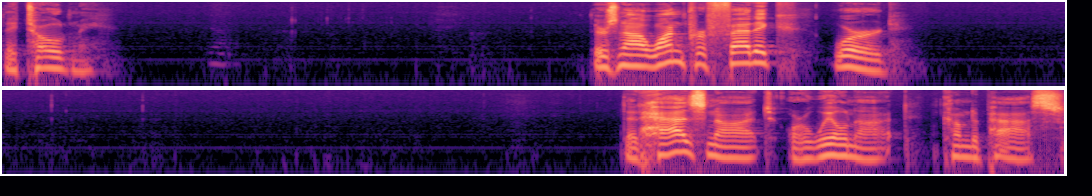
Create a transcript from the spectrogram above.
They told me. There's not one prophetic word that has not or will not come to pass.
